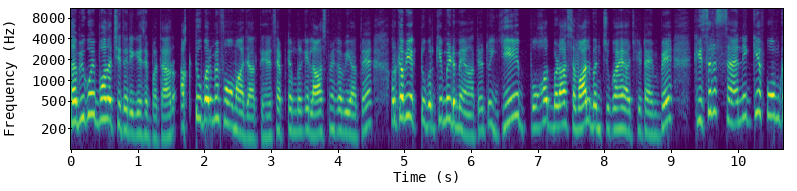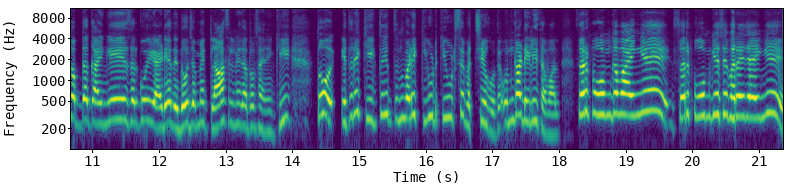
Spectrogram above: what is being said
सभी को बहुत अच्छी तरीके से पता है और अक्टूबर में फॉर्म आ जाते हैं सेप्टेम्बर के लास्ट में कभी आते हैं और कभी अक्टूबर के मिड में आते हैं। तो ये बहुत बड़ा सवाल बन चुका है आज के टाइम पे कि सर सैनिक के फॉर्म कब तक आएँगे? सर कोई आइडिया दे दो, जब मैं क्लास लेने जाता हूँ सैनिक की तो इतने तो इतने बड़े क्यूट क्यूट से बच्चे होते हैं, उनका डेली सवाल, सर फॉर्म कब आएँगे? सर फॉर्म कैसे भरे जाएँगे?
